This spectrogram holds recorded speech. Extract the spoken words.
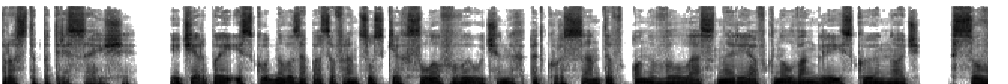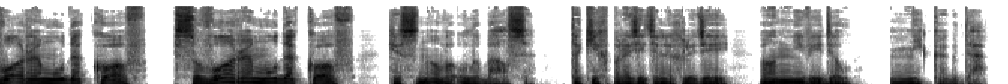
Просто потрясающие. И черпая из скудного запаса французских слов, выученных от курсантов, он властно рявкнул в английскую ночь. «Свора мудаков! Свора мудаков!» И снова улыбался. Таких поразительных людей он не видел никогда.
